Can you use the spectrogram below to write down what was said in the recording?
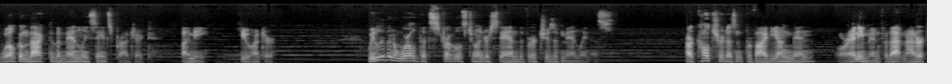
Welcome back to the Manly Saints Project by me, Hugh Hunter. We live in a world that struggles to understand the virtues of manliness. Our culture doesn't provide young men, or any men for that matter,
